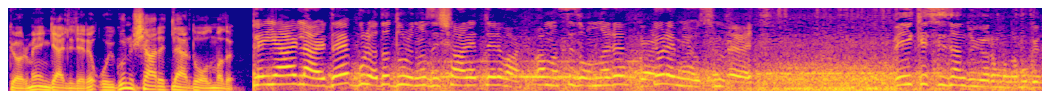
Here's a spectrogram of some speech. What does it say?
Görme engellilere uygun işaretler de olmalı. Böyle yerlerde burada durunuz işaretleri var ama siz onları göremiyorsunuz. Evet. Ve ilk kez sizden duyuyorum bunu bugün.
